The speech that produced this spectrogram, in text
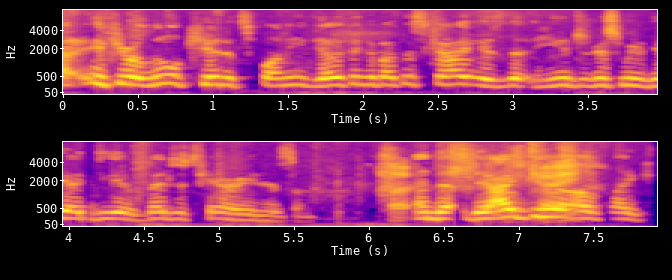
Uh, if you're a little kid, it's funny. The other thing about this guy is that he introduced me to the idea of vegetarianism. Uh, And the, the idea okay. of like,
